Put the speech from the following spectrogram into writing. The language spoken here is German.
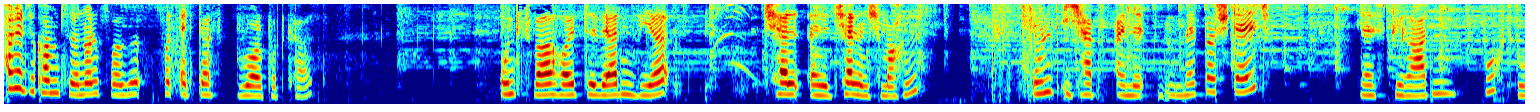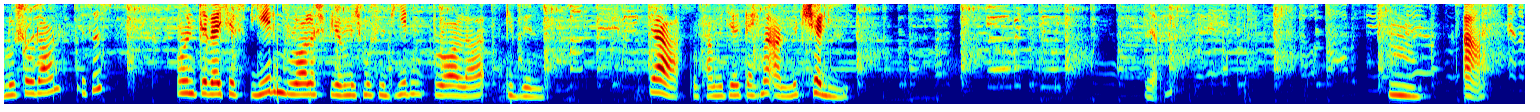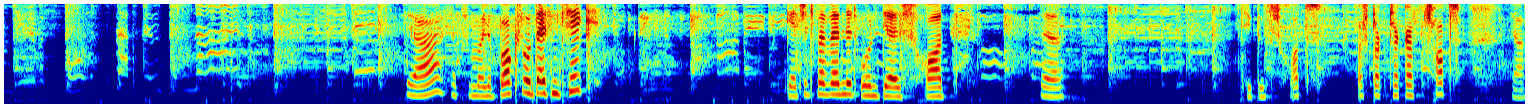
Hallo und willkommen zur neuen Folge von Edgar's Brawl Podcast. Und zwar heute werden wir Chal eine Challenge machen. Und ich habe eine Map erstellt. Die heißt Piratenbucht, Solo Showdown ist es. Und da werde ich jetzt jeden Brawler spielen und ich muss mit jedem Brawler gewinnen. Ja, und fangen wir direkt gleich mal an mit Shelly. Ja. Hm. Ah. Ja, ich habe schon mal eine Box und da ist ein Tick. Gadget verwendet und der ist Schrott. Ja. Tick ist Schrott. Hashtag Check ist Schrott. Ja.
